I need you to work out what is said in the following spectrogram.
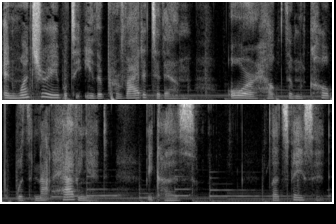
And once you're able to either provide it to them or help them cope with not having it, because let's face it,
